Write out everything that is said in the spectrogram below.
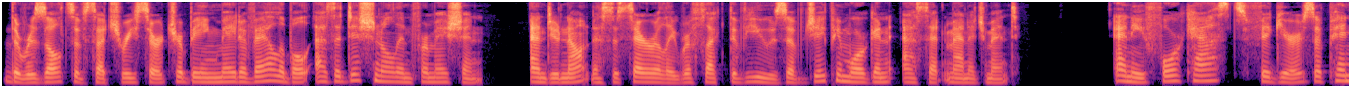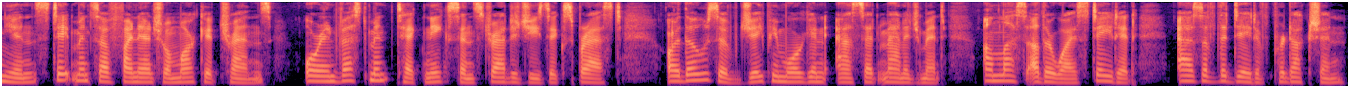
The results of such research are being made available as additional information and do not necessarily reflect the views of JP Morgan Asset Management. Any forecasts, figures, opinions, statements of financial market trends, or investment techniques and strategies expressed are those of JP Morgan Asset Management unless otherwise stated as of the date of production.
